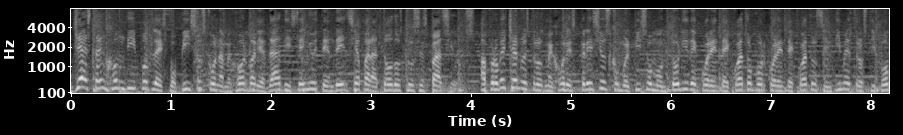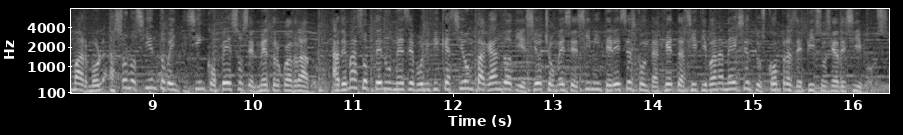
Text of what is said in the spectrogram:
Ya está en Home Depot la Expo Pisos con la mejor variedad, diseño y tendencia para todos tus espacios. Aprovecha nuestros mejores precios como el piso Montoli de 44 por 44 centímetros tipo mármol a solo 125 pesos el metro cuadrado. Además, obtén un mes de bonificación pagando a 18 meses sin intereses con tarjeta Citibanamex en tus compras de pisos y adhesivos.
